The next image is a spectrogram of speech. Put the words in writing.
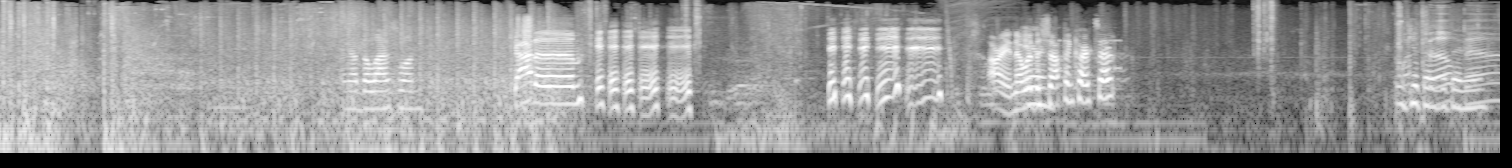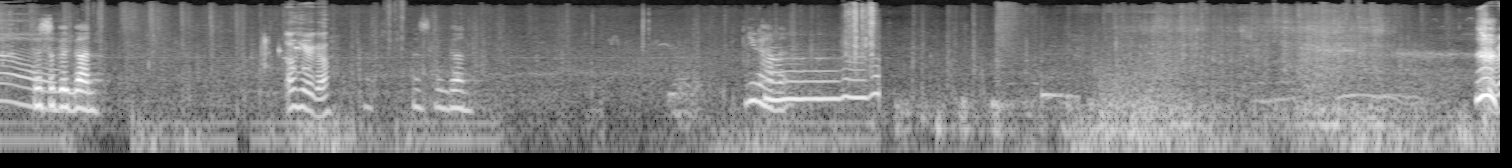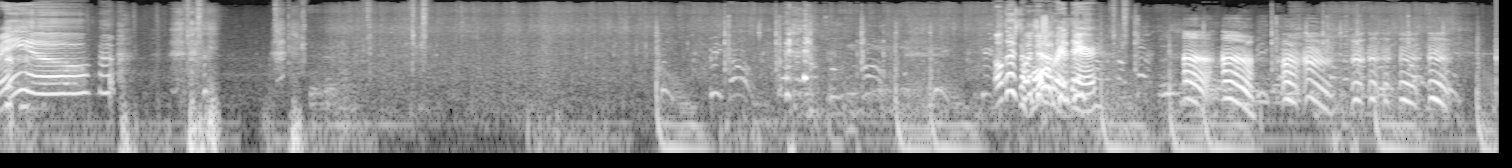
I got the last one. Got him. All right, now where the shopping cart's at? What get that, get that, Aaron. This is a good gun. Oh, here we go. This is a good gun. You have it. Shereo! Oh, there's a Watch hole out, right there. Uh, uh, uh, uh, mm, mm, mm, mm, mm.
